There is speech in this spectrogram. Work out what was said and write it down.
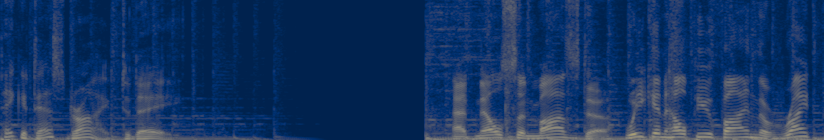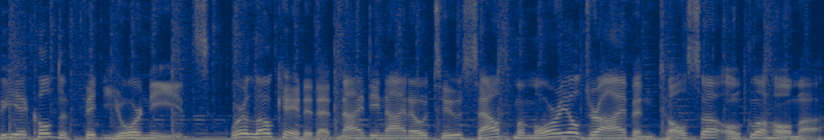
Take a test drive today. At Nelson Mazda, we can help you find the right vehicle to fit your needs. We're located at 9902 South Memorial Drive in Tulsa, Oklahoma.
